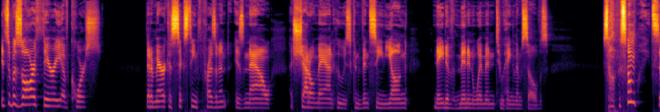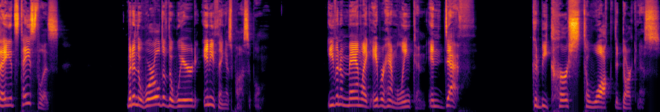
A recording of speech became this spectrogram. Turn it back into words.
It's a bizarre theory, of course, that America's 16th president is now a shadow man who is convincing young native men and women to hang themselves. So some might say it's tasteless. But in the world of the weird, anything is possible. Even a man like Abraham Lincoln, in death, could be cursed to walk the darkness.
